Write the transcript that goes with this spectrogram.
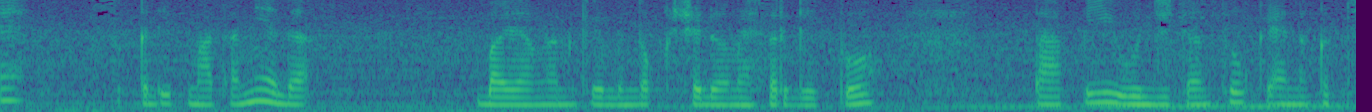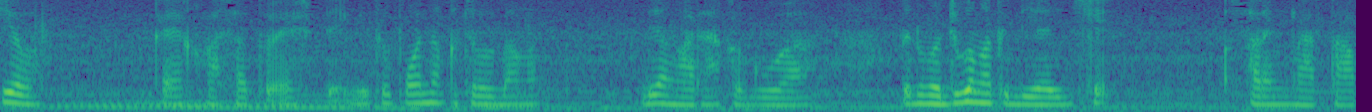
eh sekedip mata nih ada bayangan kayak bentuk shadow master gitu tapi wujudnya tuh kayak anak kecil kayak kelas 1 SD gitu pokoknya kecil banget. Dia ngarah ke gue dan gue juga ngerti dia kayak saling natap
